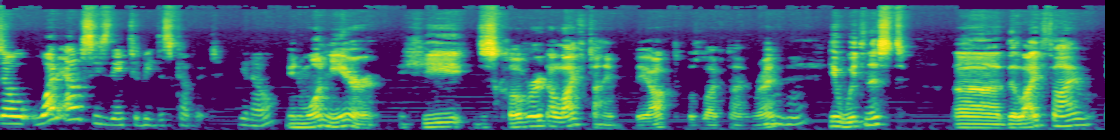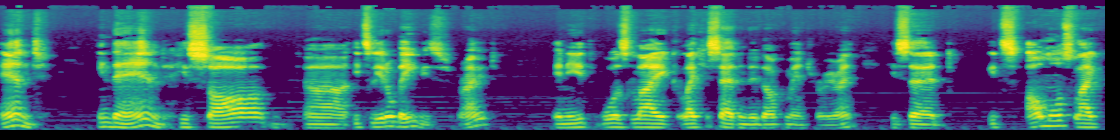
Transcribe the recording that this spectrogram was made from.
So what else is there to be discovered you know? In one year, he discovered a lifetime, the octopus lifetime, right? Mhm. He witnessed uh, the lifetime, and in the end, he saw uh, its little babies, right? And it was like, like he said in the documentary, right? He said it's almost like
